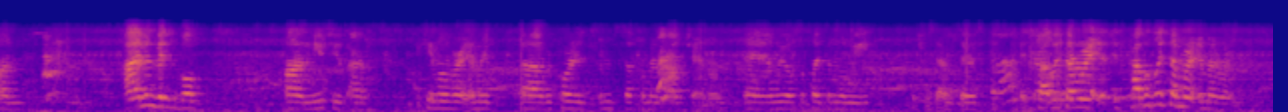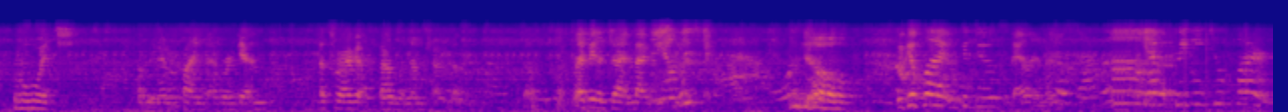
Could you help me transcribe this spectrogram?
on I'm Invincible on YouTube. Um, he came over and we uh, recorded some stuff for my vlog channel, and we also played some of the Wii, which was downstairs. It's probably somewhere. It's probably somewhere in my room, which I'll never find ever again. That's where I got found the nunchuck though. Might be in a giant bag. No. We could play, we could do Skylanders. Uh, yeah, but we need two players.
